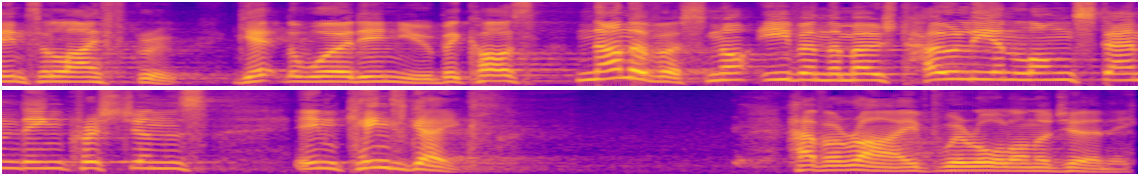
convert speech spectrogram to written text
into life group, get the word in you, because none of us, not even the most holy and long standing Christians, in Kingsgate have arrived. We're all on a journey.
